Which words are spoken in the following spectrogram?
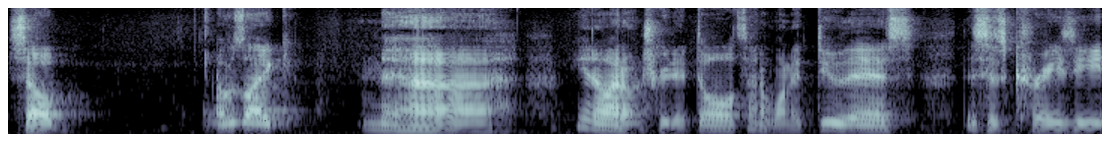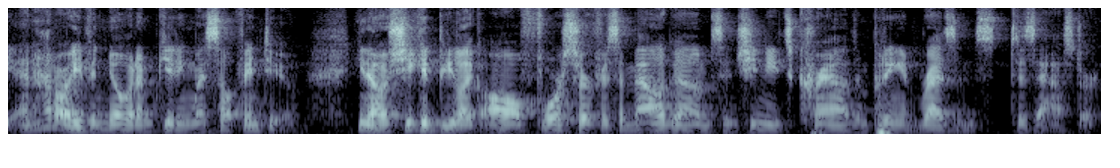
So I was like, nah, you know, I don't treat adults. I don't want to do this. This is crazy. And how do I even know what I'm getting myself into? You know, she could be like all four surface amalgams and she needs crowns and putting in resins. Disaster.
